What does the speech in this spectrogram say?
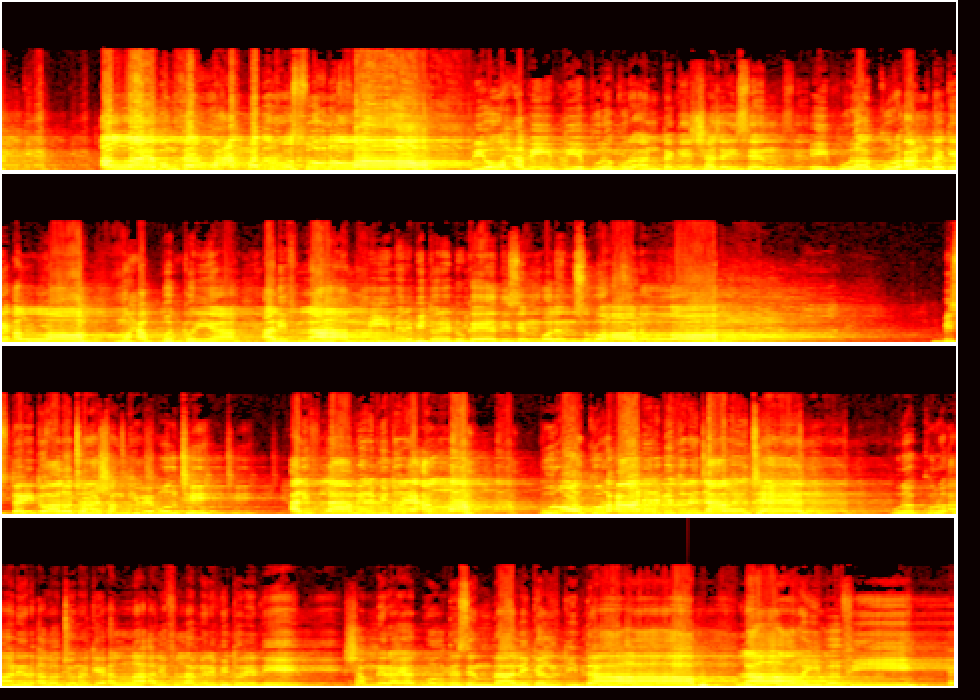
আল্লাহ এবং তার মুহাম্মাদুর রাসূলুল্লাহ প্রিয় হাবিব দিয়ে পুরো কোরআনটাকে সাজাইছেন। এই পুরা কোরআনটাকে আল্লাহ মোহাব্বত করিয়া আলিফ লাম মিমের ভিতরে ঢুকাইয়া দিছেন বলেন সুবহানাল্লাহ। বিস্তারিত আলোচনা সংক্ষেপে বলছি, আলিফ লামের ভিতরে আল্লাহ পুরো কোরআনের ভিতরে যা রয়েছেন, পুরো কুরআনের আলোচনাকে আল্লাহ আলিফুল্লামের ভিতরে দিয়ে সামনের আয়াত বলতেছেন, দালিকাল কিতাব, লা রাইবা ফি।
